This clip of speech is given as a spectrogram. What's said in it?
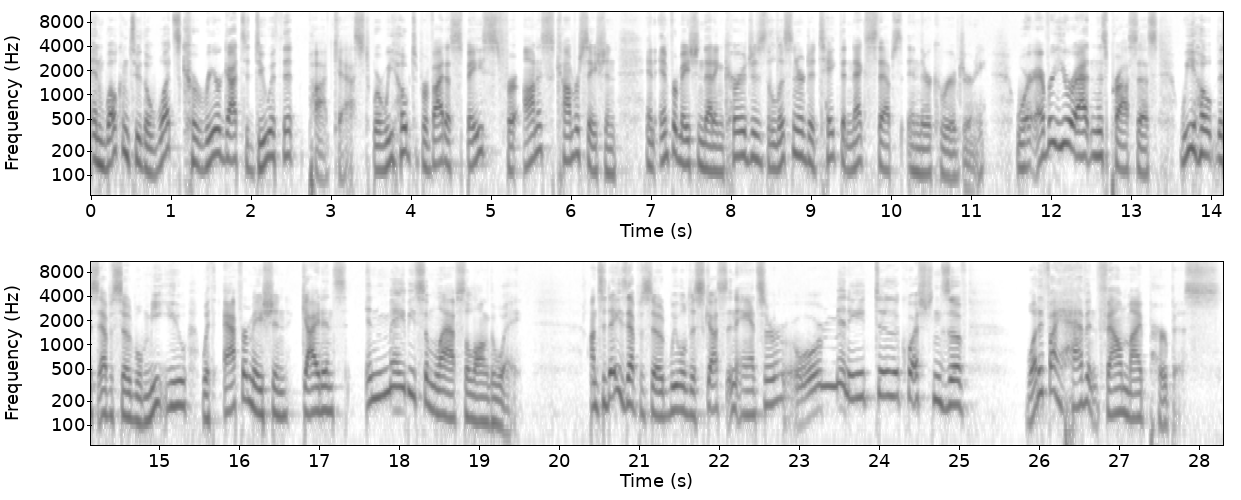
and welcome to the What's Career Got to Do with It podcast, where we hope to provide a space for honest conversation and information that encourages the listener to take the next steps in their career journey. Wherever you're at in this process, we hope this episode will meet you with affirmation, guidance, and maybe some laughs along the way. On today's episode, we will discuss an answer, or many, to the questions of what if I haven't found my purpose?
